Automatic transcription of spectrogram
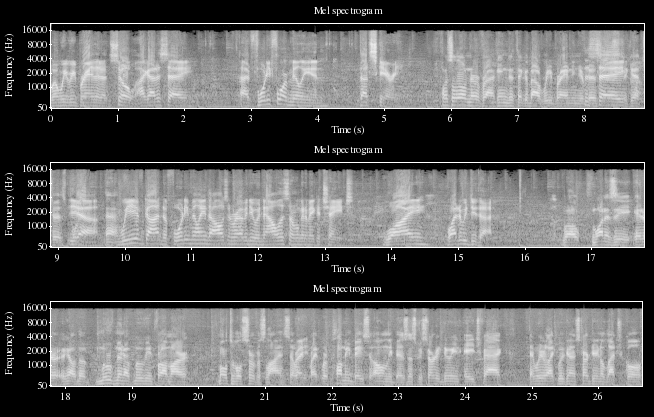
when we rebranded it. So I got to say, at 44 million, that's scary. Well, it's a little nerve wracking to think about rebranding your to business say, to get to this point. Yeah, yeah, we have gotten to $40 million in revenue, and now listen, we're going to make a change. Why? Why did we do that? Well, one is the you know the movement of moving from our multiple service lines. So right. right we're plumbing based only business. We started doing HVAC, then we were like we're going to start doing electrical.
